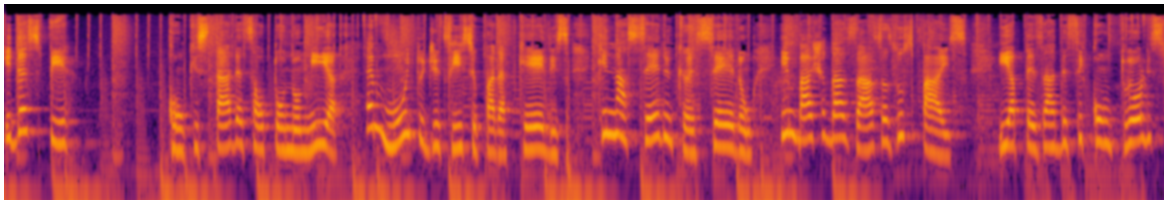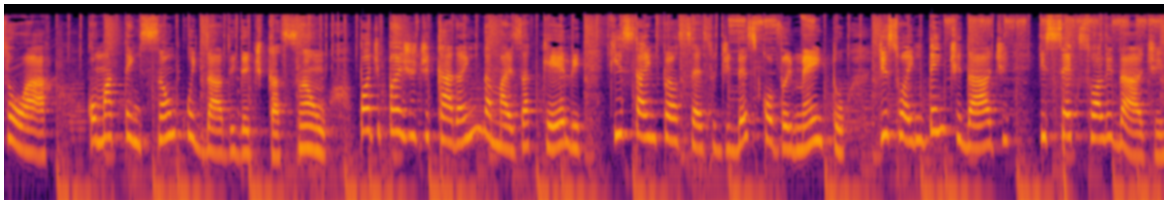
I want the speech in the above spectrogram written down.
e despir. Conquistar essa autonomia é muito difícil para aqueles que nasceram e cresceram embaixo das asas dos pais, e apesar desse controle soar como atenção, cuidado e dedicação, pode prejudicar ainda mais aquele que está em processo de descobrimento de sua identidade e sexualidade.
